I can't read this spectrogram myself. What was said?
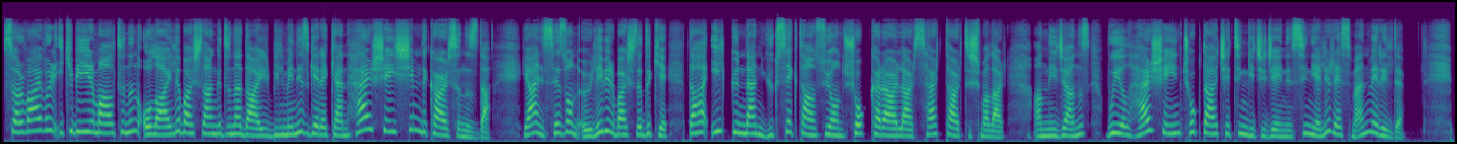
Survivor 2026'nın olaylı başlangıcına dair bilmeniz gereken her şey şimdi karşınızda. Yani sezon öyle bir başladı ki daha ilk günden yüksek tansiyon, şok kararlar, sert tartışmalar. Anlayacağınız bu yıl her şeyin çok daha çetin geçeceğinin sinyali resmen verildi.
